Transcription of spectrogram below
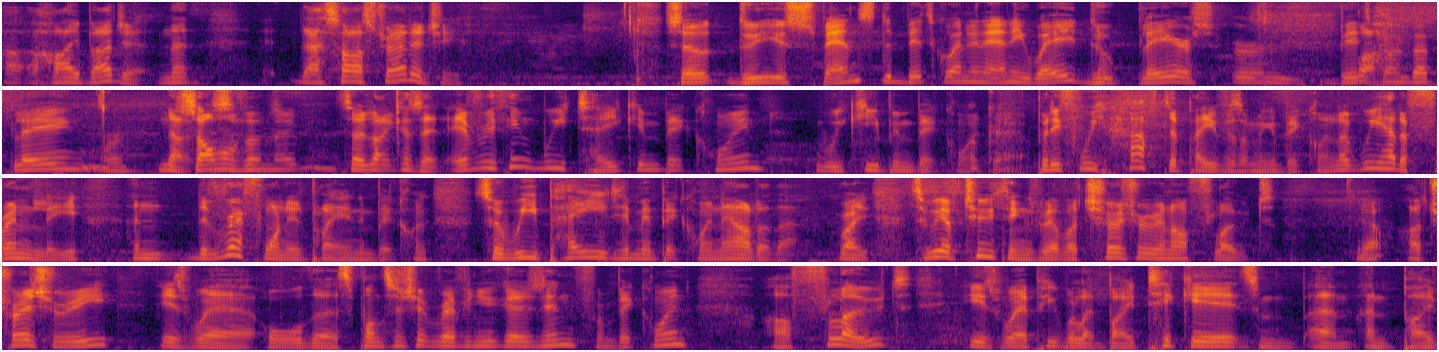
a high budget. And that, that's our strategy. So, do you spend the Bitcoin in any way? Do players earn Bitcoin Well, by playing, or no, some of them maybe? So, like I said, everything we take in Bitcoin, we keep in Bitcoin. Okay. But if we have to pay for something in Bitcoin, like we had a friendly, and the ref wanted playing in Bitcoin, so we paid him in Bitcoin out of that. Right. So we have two things: we have our treasury and our float. Yep. Our treasury is where all the sponsorship revenue goes in from Bitcoin. Our float is where people like buy tickets and, um, and buy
